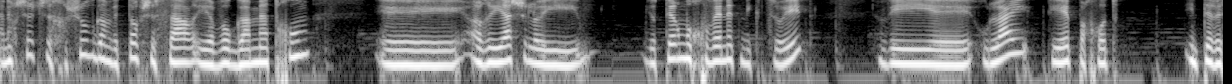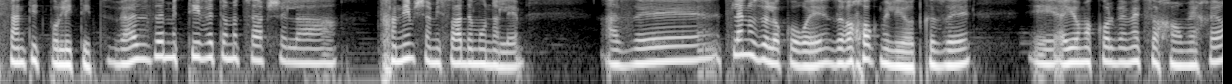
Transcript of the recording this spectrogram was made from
אני חושבת שזה חשוב גם וטוב ששר יבוא גם מהתחום. הראייה שלו היא יותר מוכוונת מקצועית, והיא אולי תהיה פחות אינטרסנטית פוליטית, ואז זה מטיב את המצב של התכנים שהמשרד אמון עליהם. אז אצלנו זה לא קורה, זה רחוק מלהיות כזה. היום הכל באמת סחר-מכר.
